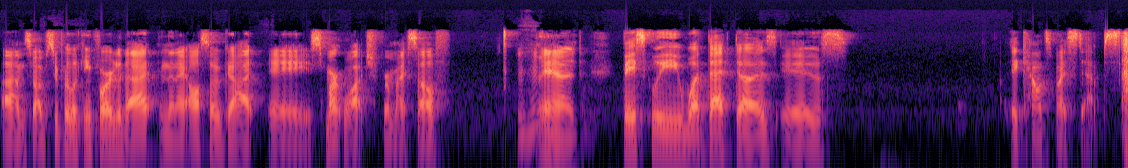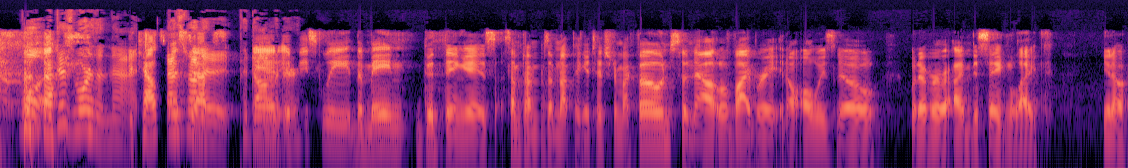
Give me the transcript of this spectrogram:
Um, so I'm super looking forward to that. And then I also got a smartwatch for myself. Mhm. And basically, what that does is it counts my steps. Well, it does more than that. It counts my That's not steps, a and pedometer. it basically, the main good thing is sometimes I'm not paying attention to my phone, so now it'll vibrate and I'll always know whatever I'm missing, like, you know,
